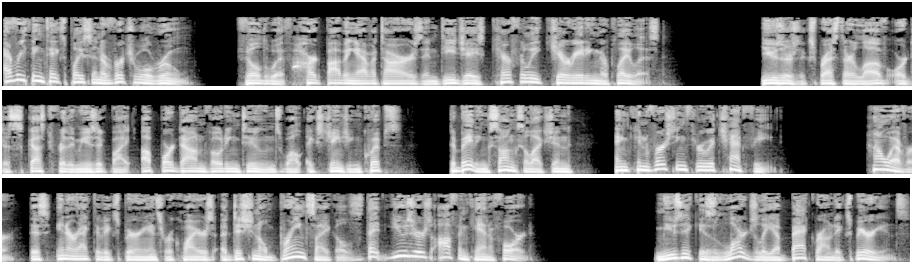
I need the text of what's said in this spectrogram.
Everything takes place in a virtual room, filled with heart-bobbing avatars and DJs carefully curating their playlist. Users express their love or disgust for the music by up or down voting tunes while exchanging quips, debating song selection, and conversing through a chat feed. However, this interactive experience requires additional brain cycles that users often can't afford music is largely a background experience,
